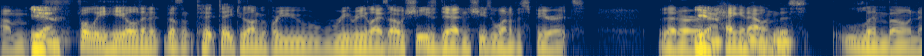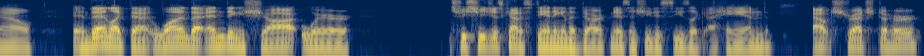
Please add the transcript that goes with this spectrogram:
Um, yeah, fully healed, and it doesn't t- take too long before you re- realize, oh, she's dead, and she's one of the spirits that are yeah. hanging out mm-hmm. in this limbo now. And then like that one, that ending shot where she she just kind of standing in the darkness, and she just sees like a hand outstretched to her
